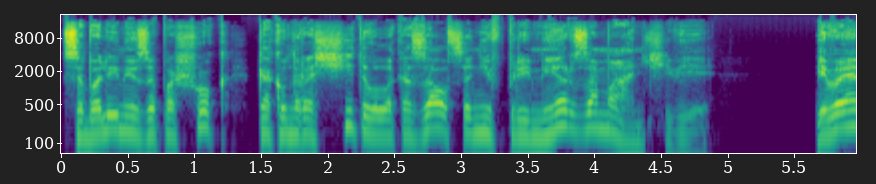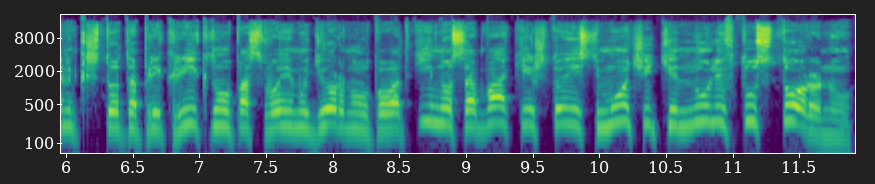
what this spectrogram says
Соболиный запашок, как он рассчитывал, оказался не в пример заманчивее. Ивенг что-то прикрикнул, по-своему дернул поводки, но собаки, что есть мочи, тянули в ту сторону,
